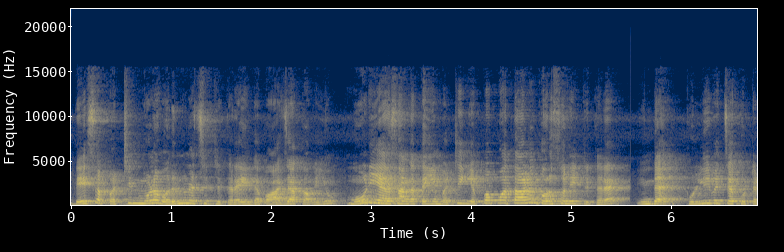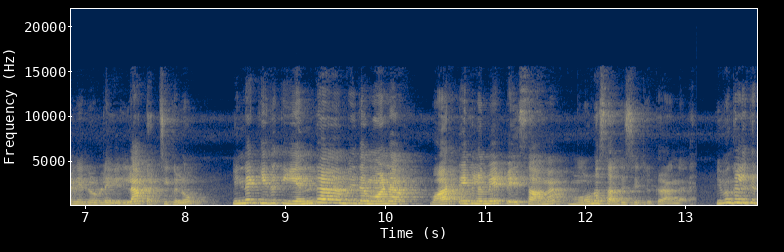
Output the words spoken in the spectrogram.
தேசப்பற்றின் மூலம் ஒருங்கிணைச்சிட்டு இருக்கிற இந்த பாஜகவையும் மோடி அரசாங்கத்தையும் பற்றி எப்போ பார்த்தாலும் குறை சொல்லிட்டு இருக்கிற இந்த புள்ளி வச்ச கூட்டணியில் உள்ள எல்லா கட்சிகளும் இன்னைக்கு இதுக்கு எந்த விதமான வார்த்தைகளுமே பேசாம மௌனம் சாதிச்சிட்டு இருக்கிறாங்க இவங்களுக்கு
